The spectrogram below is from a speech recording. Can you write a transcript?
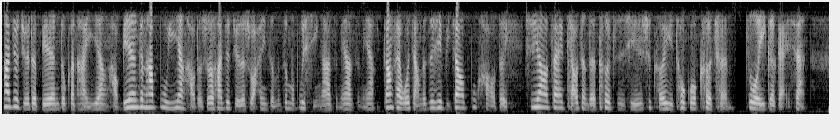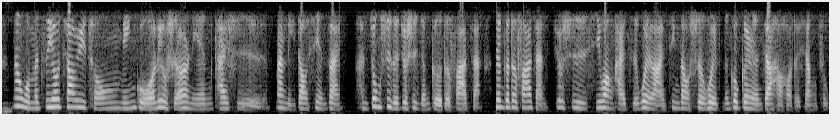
他就觉得别人都跟他一样好，别人跟他不一样好的时候，他就觉得说：“哎，你怎么这么不行啊？怎么样怎么样？”刚才我讲的这些比较不好的，需要在调整的特质，其实是可以透过课程做一个改善。那我们自优教育从民国六十二年开始办理到现在。很重视的就是人格的发展，人格的发展就是希望孩子未来进到社会能够跟人家好好的相处。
